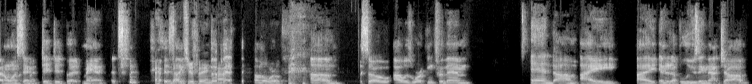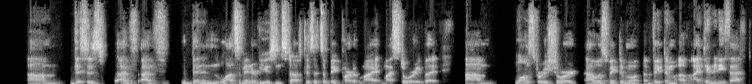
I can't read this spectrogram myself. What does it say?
I don't want to say I'm addicted, but man, it's it's like your thing, the huh? best thing in the world. um, so I was working for them, and um, I I ended up losing that job. Um, this is I've I've been in lots of interviews and stuff because it's a big part of my my story. But um, long story short, I was victim a victim of identity theft,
